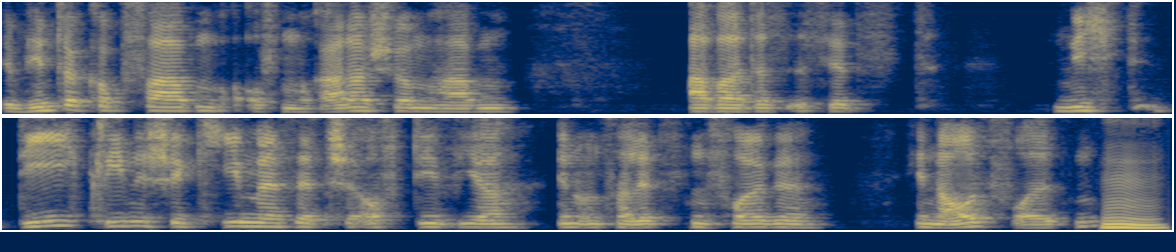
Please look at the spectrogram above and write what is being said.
im Hinterkopf haben, auf dem Radarschirm haben. Aber das ist jetzt nicht die klinische Key Message, auf die wir in unserer letzten Folge hinaus wollten. Mhm.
